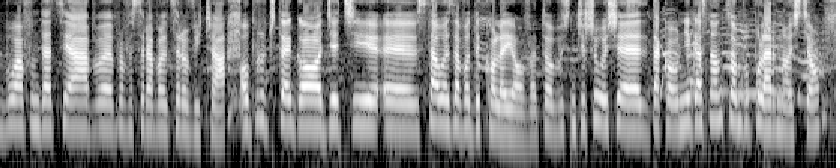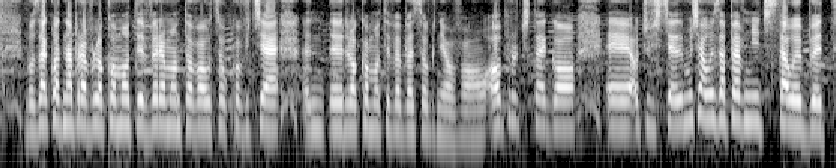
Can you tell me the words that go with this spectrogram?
była fundacja profesora Balcerowicza. Oprócz tego dzieci stałe zawody kolejowe. To cieszyły się taką niegasnącą popularnością, bo Zakład Napraw Lokomotyw wyremontował całkowicie lokomotywę bezogniową. Oprócz tego oczywiście musiały zapewnić stały byt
